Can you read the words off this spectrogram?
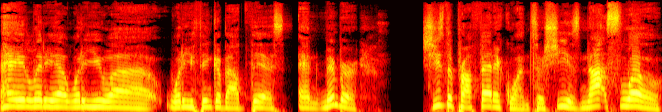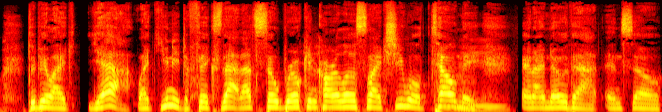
hey Lydia, what do you uh what do you think about this? And remember, she's the prophetic one, so she is not slow to be like, yeah, like you need to fix that. That's so broken, Carlos. Like she will tell me, Mm. and I know that. And so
